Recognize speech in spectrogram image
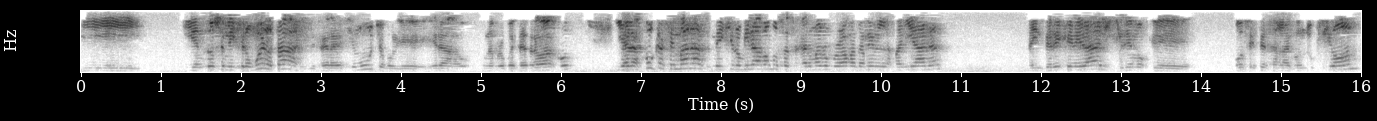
Y, y entonces me dijeron, bueno, está, les agradecí mucho porque era una propuesta de trabajo. Y a las pocas semanas me dijeron, mira, vamos a armar un programa también en las mañanas de interés general y queremos que vos estés en la conducción.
